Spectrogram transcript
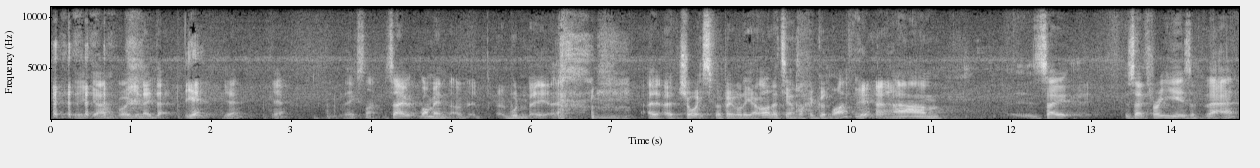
There you go. Well, you need that. Yeah, Yeah. Yeah. Excellent. So, well, I mean, it it wouldn't be a, a, a choice for people to go, oh, that sounds like a good life. yeah. Um, so, so three years of that,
